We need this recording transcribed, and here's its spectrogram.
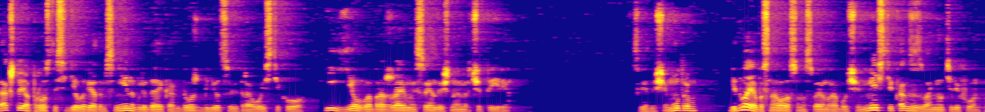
Так что я просто сидел рядом с ней, наблюдая, как дождь бьется в ветровое стекло, и ел воображаемый сэндвич номер четыре. Следующим утром, едва я обосновался на своем рабочем месте, как зазвонил телефон.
